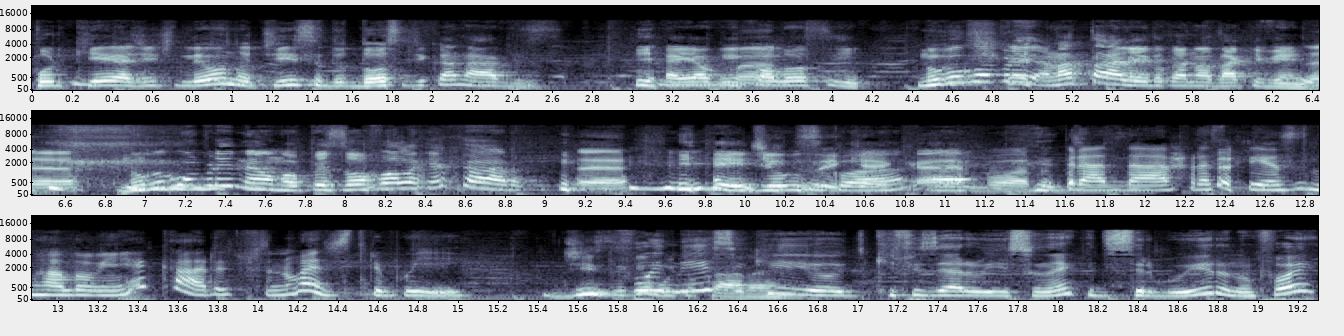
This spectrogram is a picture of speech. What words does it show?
porque a gente leu a notícia do doce de cannabis. E aí alguém Mano. falou assim, nunca comprei, a Natália aí do Canadá que vende. É. Nunca comprei não, mas o pessoal fala que é caro. É. E aí o Diogo ficou, quer, ah, é é, foda. Pra dar pras crianças no Halloween é caro. Você não vai distribuir. dizem Foi que é nesse caro. é. que, que fizeram isso, né? Que distribuíram, não foi?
